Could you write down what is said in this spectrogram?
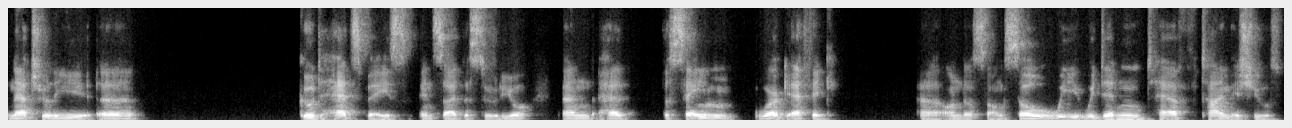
naturally uh, good headspace inside the studio and had the same work ethic uh, on those songs. So we we didn't have time issues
